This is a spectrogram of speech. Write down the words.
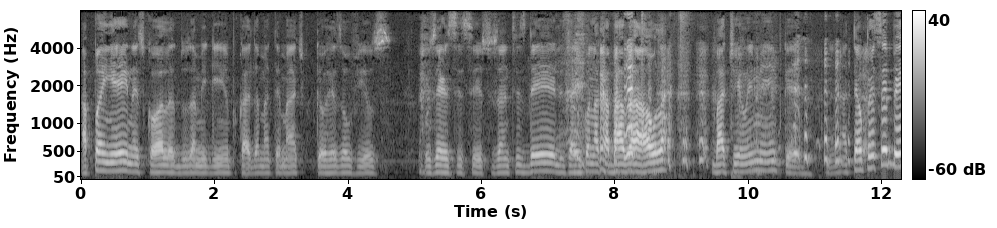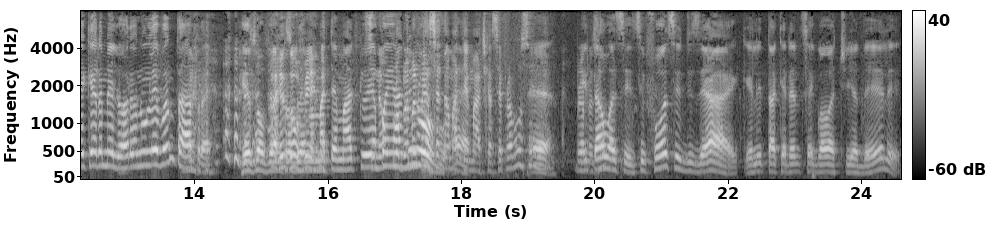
Apanhei na escola dos amiguinhos por causa da matemática, porque eu resolvia os, os exercícios antes deles. Aí quando acabava a aula, batiam em mim, porque né, até eu perceber que era melhor eu não levantar para resolver pra um resolver, problema né? matemático, eu ia Senão, apanhar de novo. o problema não ia ser da é. matemática, é. ser para você, é. né? Então, assim, se fosse dizer, ah, que ele está querendo ser igual a tia dele,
